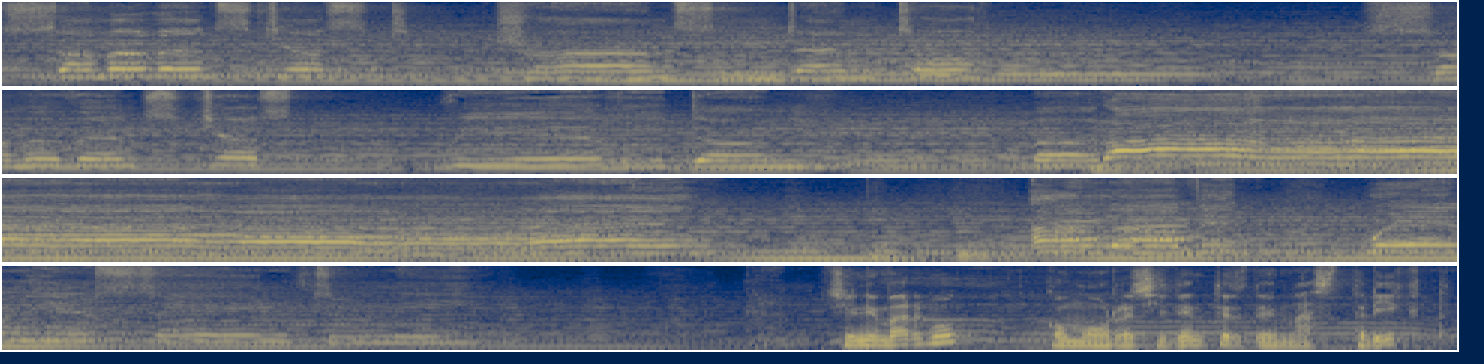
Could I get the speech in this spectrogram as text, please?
some of it's just transcendental. Some of it's just really dumb. But I, I love it when you sing to me. Sin embargo, como residentes de Maastricht,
